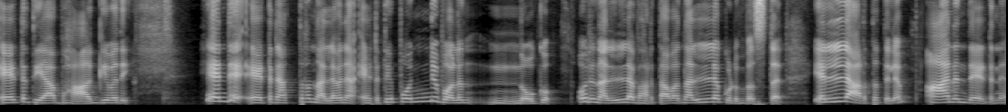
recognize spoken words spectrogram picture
ഏട്ടത്തിയ ഭാഗ്യവതി. എന്റെ ഏട്ടൻ അത്ര നല്ലവനാ. ഏട്ടത്തിയെ പൊന്നു പോലെ നോക്കും. ഒരു നല്ല ഭർത്താവ് നല്ല കുടുംബസ്ഥൻ. എല്ലാ അർത്ഥത്തിലും ആനന്ദേട്ടന്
